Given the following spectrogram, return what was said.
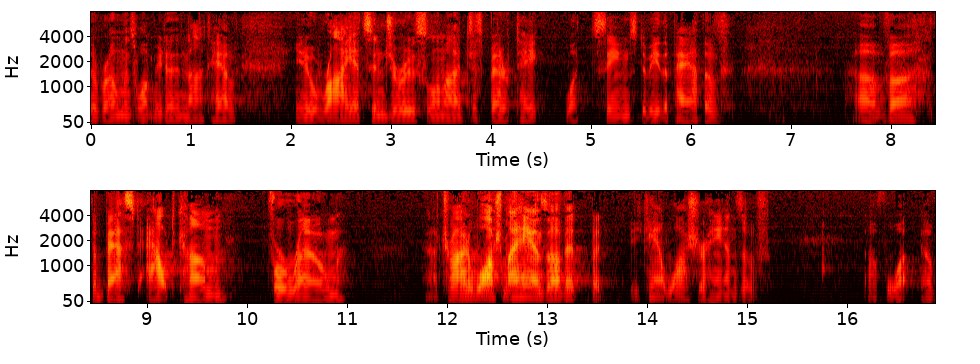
The Romans want me to not have, you know, riots in Jerusalem. I just better take what seems to be the path of, of uh, the best outcome for Rome. And I try to wash my hands of it, but you can't wash your hands of, of what, of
